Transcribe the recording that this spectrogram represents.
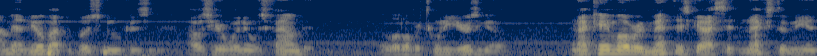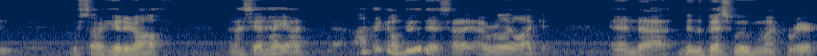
I mean, I knew about the Bush School because I was here when it was founded a little over 20 years ago. And I came over and met this guy sitting next to me, and we sort of hit it off. And I said, Hey, I, I think I'll do this. I, I really like it. And uh, been the best move in my career.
